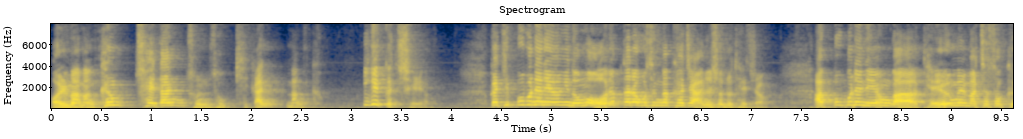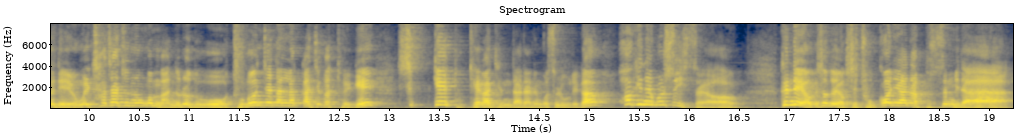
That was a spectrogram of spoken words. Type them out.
얼마만큼? 최단 존속 기간만큼. 이게 끝이에요. 그러니까 뒷부분의 내용이 너무 어렵다라고 생각하지 않으셔도 되죠. 앞부분의 내용과 대응을 맞춰서 그 내용을 찾아주는 것만으로도 두 번째 단락까지가 되게 쉽게 독해가 된다는 것을 우리가 확인해 볼 수 있어요. 근데 여기서도 역시 조건이 하나 붙습니다.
